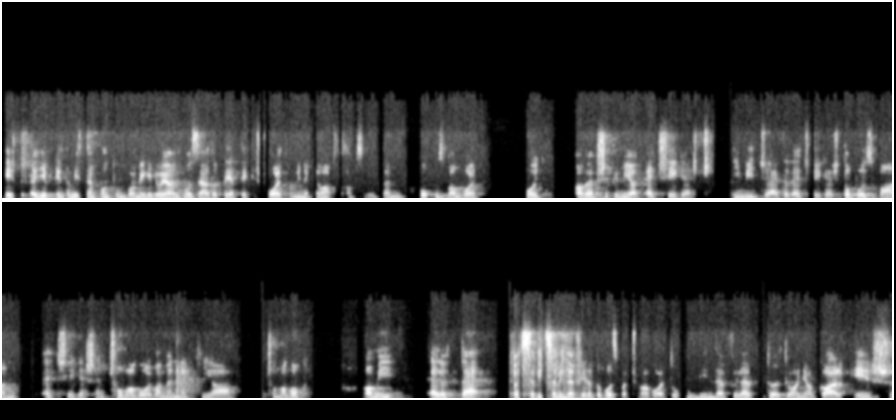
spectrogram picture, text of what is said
És egyébként a mi szempontunkból még egy olyan hozzáadott érték is volt, ami nekem abszolút fókuszban volt, hogy a webshipping miatt egységes imidzsel, tehát egységes dobozban, egységesen csomagolva mennek ki a csomagok, ami előtte össze-vissza mindenféle dobozba csomagoltuk, mindenféle töltőanyaggal, és,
